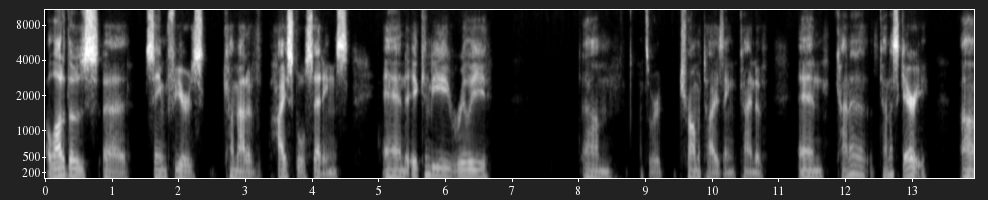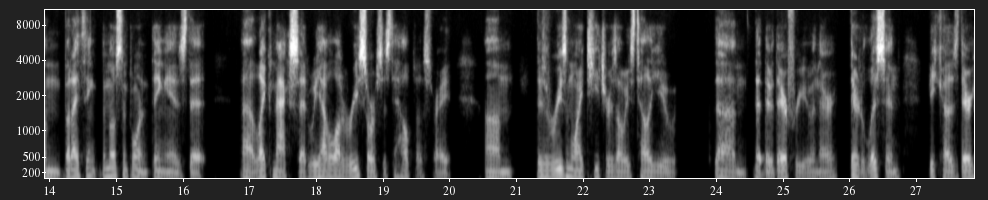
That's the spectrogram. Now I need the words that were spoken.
a lot of those uh, same fears come out of high school settings, and it can be really um, what's the word traumatizing kind of and kind of kind of scary. Um, but I think the most important thing is that uh, like Max said, we have a lot of resources to help us, right? Um, there's a reason why teachers always tell you um, that they're there for you and they're there to listen because they're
